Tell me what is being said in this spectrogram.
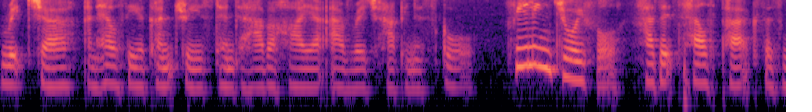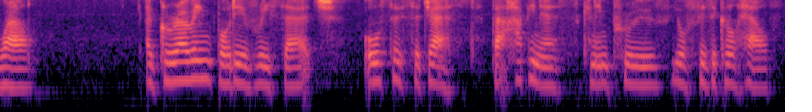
Richer and healthier countries tend to have a higher average happiness score. Feeling joyful has its health perks as well. A growing body of research also suggests that happiness can improve your physical health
